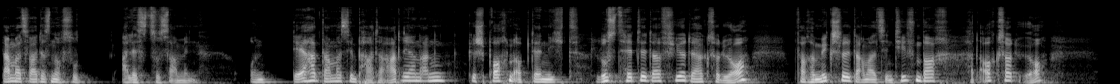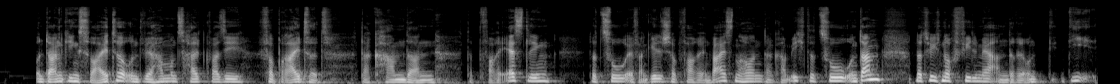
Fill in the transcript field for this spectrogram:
Damals war das noch so alles zusammen. Und der hat damals den Pater Adrian angesprochen, ob der nicht Lust hätte dafür. Der hat gesagt, ja. Pfarrer Mixel, damals in Tiefenbach, hat auch gesagt, ja. Und dann ging es weiter und wir haben uns halt quasi verbreitet. Da kam dann der Pfarrer Erstling, dazu, evangelischer Pfarrer in Weißenhorn, dann kam ich dazu und dann natürlich noch viel mehr andere. Und die,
